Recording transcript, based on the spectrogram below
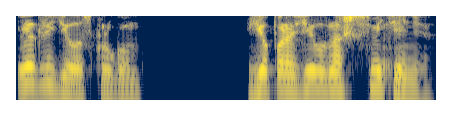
и огляделась кругом. Ее поразило наше смятение.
